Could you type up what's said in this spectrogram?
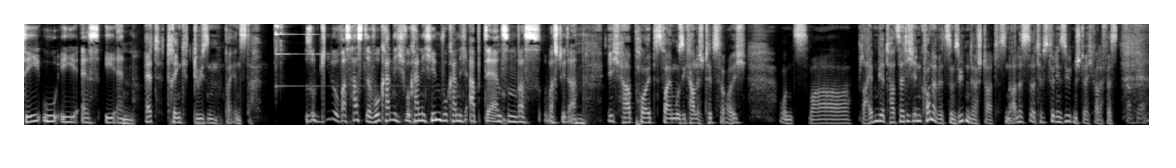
D-U-E-S-E-N. At Trinkdüsen bei Insta. So Guido, was hast du? Wo kann ich, wo kann ich hin? Wo kann ich abdancen? Was, was steht an? Ich habe heute zwei musikalische Tipps für euch. Und zwar bleiben wir tatsächlich in Konnewitz im Süden der Stadt. Das sind alles äh, Tipps für den Süden, stelle ich gerade fest. Okay.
